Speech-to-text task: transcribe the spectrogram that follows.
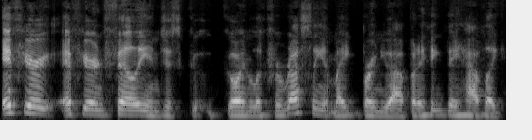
if you're if you're in Philly and just going to look for wrestling, it might burn you out. But I think they have like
